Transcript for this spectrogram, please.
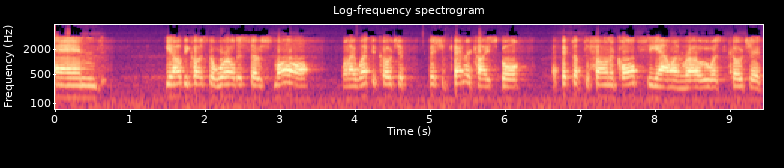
and, you know, because the world is so small, when I went to coach at Bishop Kenrick High School, I picked up the phone and called C. Allen Rowe, who was the coach at,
